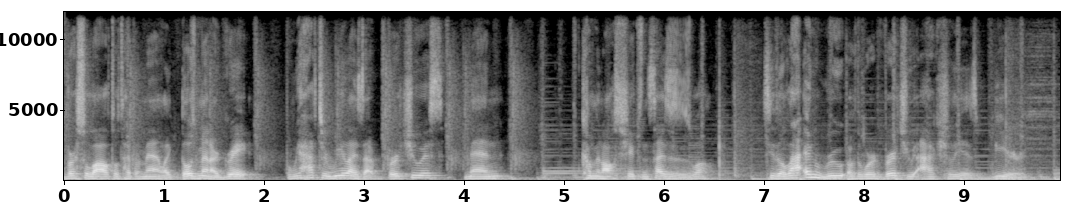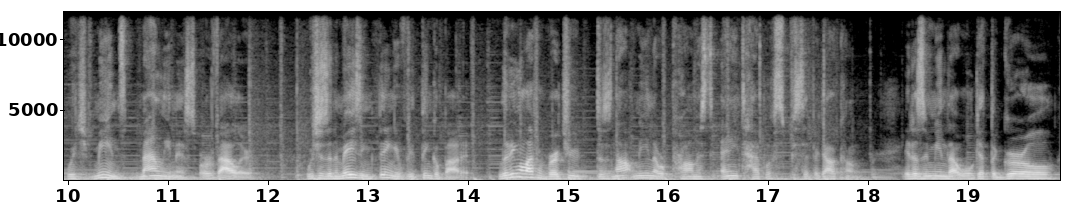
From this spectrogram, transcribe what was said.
alto type of man. Like those men are great. But we have to realize that virtuous men come in all shapes and sizes as well. See, the Latin root of the word virtue actually is vir, which means manliness or valor, which is an amazing thing if we think about it. Living a life of virtue does not mean that we're promised any type of specific outcome. It doesn't mean that we'll get the girl,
